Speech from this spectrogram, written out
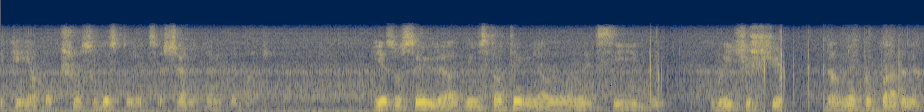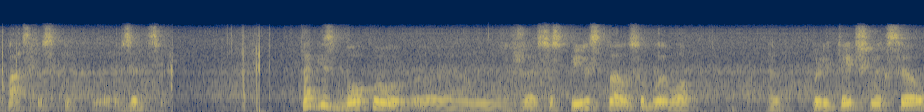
які я поки що особисто як священник навіть не бачу. Є зусилля адміністративні, але вони всі йдуть в річищі давно прокладених пасторських е, взірців. Так і з боку е, вже суспільства, особливо е, політичних сил,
